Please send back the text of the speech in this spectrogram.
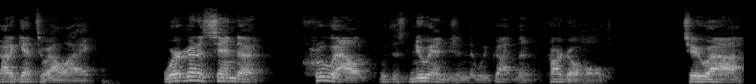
got to get to LA. We're going to send a crew out with this new engine that we've got in the cargo hold to uh,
